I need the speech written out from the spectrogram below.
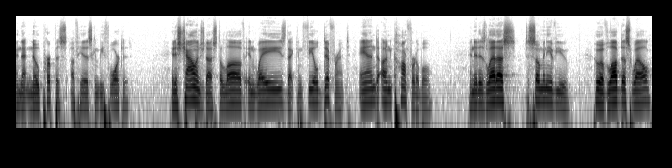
and that no purpose of His can be thwarted. It has challenged us to love in ways that can feel different and uncomfortable. And it has led us to so many of you who have loved us well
